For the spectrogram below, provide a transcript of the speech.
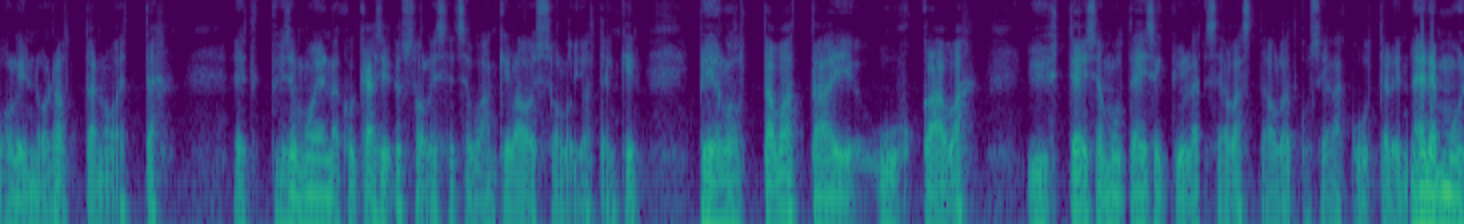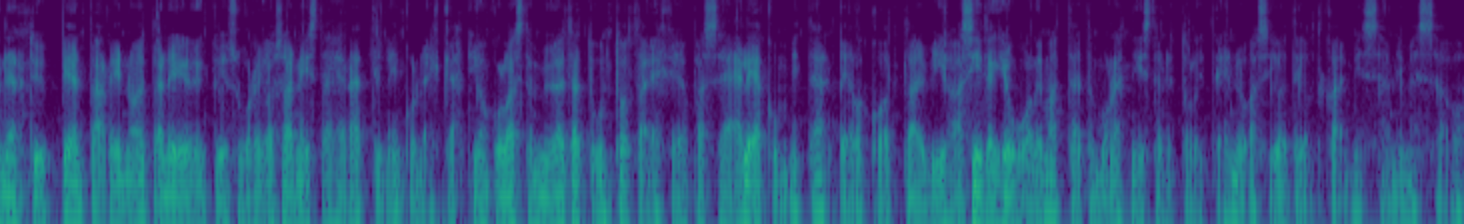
olin odottanut, että, että kyllä se mun ennakkokäsitys olisi, että se vankila olisi ollut jotenkin pelottava tai uhkaava yhteisö, mutta ei se kyllä sellaista ole, kun siellä kuuntelin näiden muiden tyyppien tarinoita, niin kyllä suuri osa niistä herätti niin kuin ehkä jonkunlaista myötätuntoa tai ehkä jopa sääliä kuin mitään pelkoa tai vihaa. Siitäkin huolimatta, että monet niistä nyt oli tehnyt asioita, jotka ei missään nimessä ole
